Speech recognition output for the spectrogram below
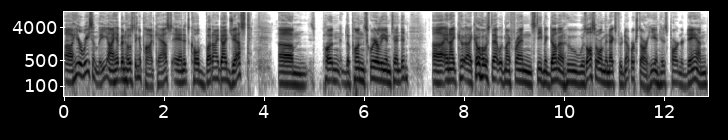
uh, here recently, I have been hosting a podcast, and it's called But I Digest. Um, pun, the pun squarely intended. Uh, and I, co- I co-host that with my friend Steve McDonagh, who was also on the Next Food Network star. He and his partner Dan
